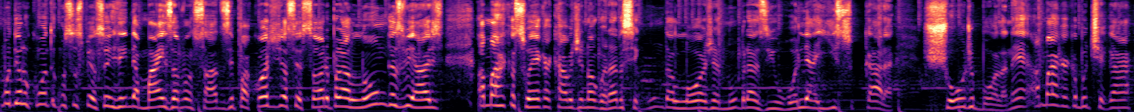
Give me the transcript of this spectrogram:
O modelo conta com suspensões ainda mais avançadas e pacote de acessório para longas viagens. A marca sueca acaba de inaugurar a segunda loja no Brasil. Olha isso, cara, show de bola, né? A marca acabou de chegar,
